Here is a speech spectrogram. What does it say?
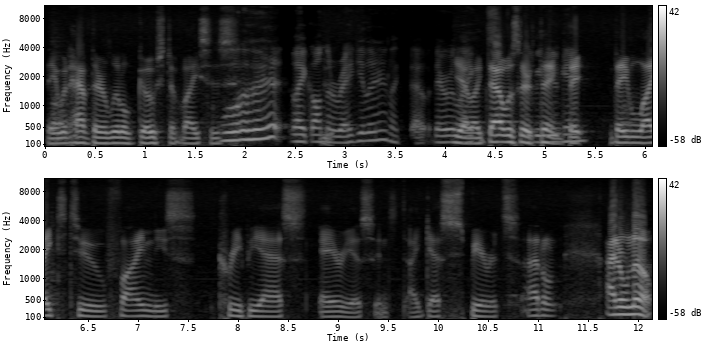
They would have their little ghost devices. What? Like on the regular? Like that, they were Yeah, like, like that was their thing. They they liked to find these creepy ass areas and I guess spirits. I don't I don't know.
